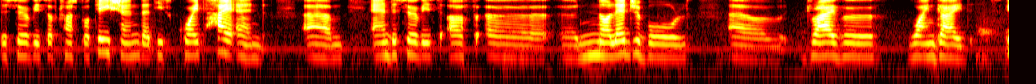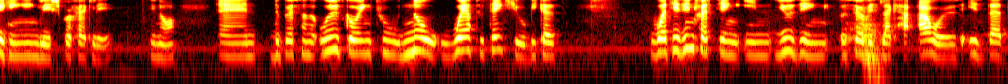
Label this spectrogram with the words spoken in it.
the service of transportation that is quite high end um, and the service of uh, a knowledgeable uh, driver, wine guide speaking English perfectly, you know. And the person who is going to know where to take you because what is interesting in using a service like ours is that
